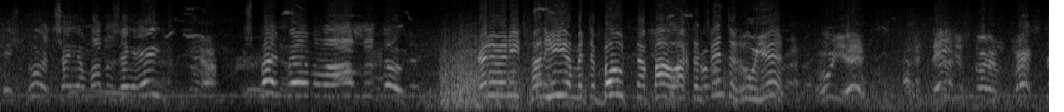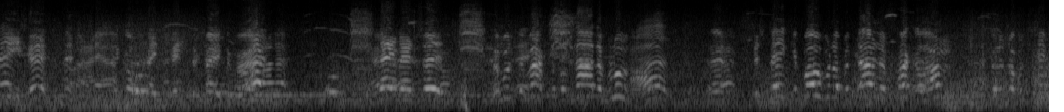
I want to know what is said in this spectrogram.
is Noordzee en Waddenzee één. Spijt me, maar we halen dood. Kunnen we niet van hier met de boot naar paal 28 roeien? Roeien? Deze storm dwars tegen. Ik kom geen 20 meter vooruit. Nee, mensen. We moeten wachten tot na de vloed. Eh, we steken bovenop het duin een fakkel aan. Dan kunnen ze op het schip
